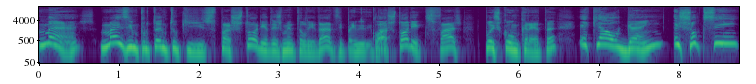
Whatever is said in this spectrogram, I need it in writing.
Mas, mais importante do que isso, para a história das mentalidades e para, e para a Claro. história que se faz depois concreta, é que alguém achou que sim.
